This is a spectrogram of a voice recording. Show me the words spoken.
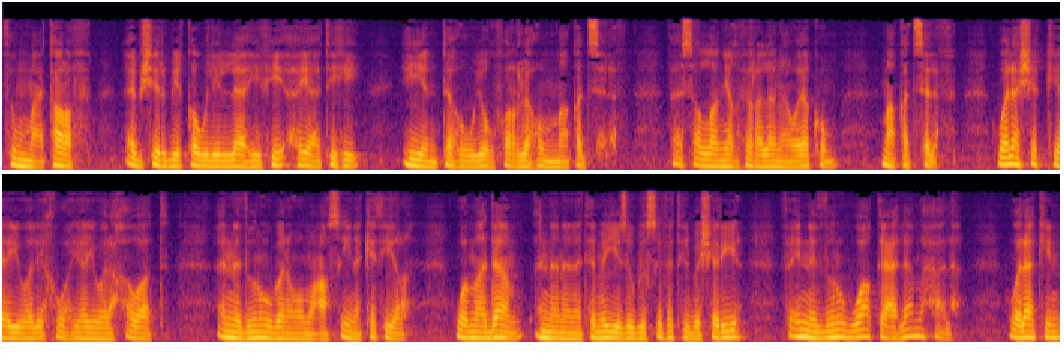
ثم اعترف. أبشر بقول الله في آياته إن ينتهوا يغفر لهم ما قد سلف. فأسأل الله أن يغفر لنا ولكم ما قد سلف. ولا شك يا أيها الإخوة يا أيها الأخوات أن ذنوبنا ومعاصينا كثيرة. وما دام أننا نتميز بصفة البشرية فإن الذنوب واقعة لا محالة ولكن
